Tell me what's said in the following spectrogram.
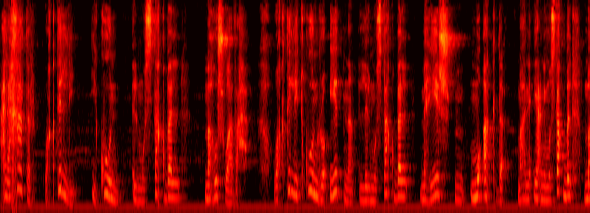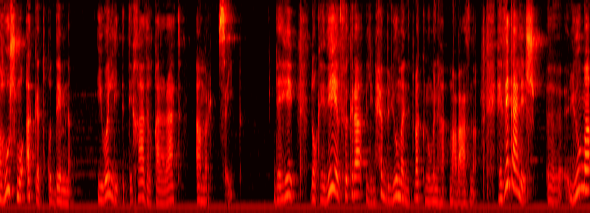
على خاطر وقت اللي يكون المستقبل ماهوش واضح. وقت اللي تكون رؤيتنا للمستقبل ما هيش مؤكدة يعني مستقبل ماهوش مؤكد قدامنا. يولي اتخاذ القرارات أمر صعيب باهي. دونك هذه الفكرة اللي نحب اليوم نتمكنوا منها مع بعضنا. هذاك علاش؟ آه، اليوم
